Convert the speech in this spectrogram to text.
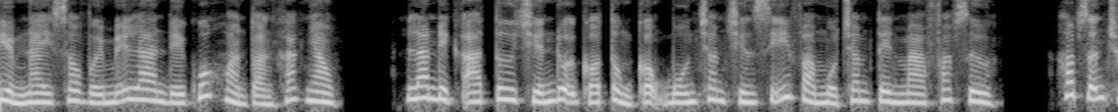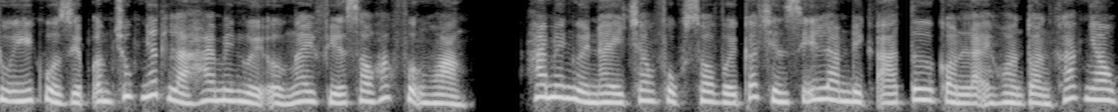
điểm này so với mễ lan đế quốc hoàn toàn khác nhau. Lam địch á tư chiến đội có tổng cộng 400 chiến sĩ và 100 tên ma pháp sư. Hấp dẫn chú ý của diệp âm trúc nhất là 20 người ở ngay phía sau hắc phượng hoàng. 20 người này trang phục so với các chiến sĩ lam địch á tư còn lại hoàn toàn khác nhau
